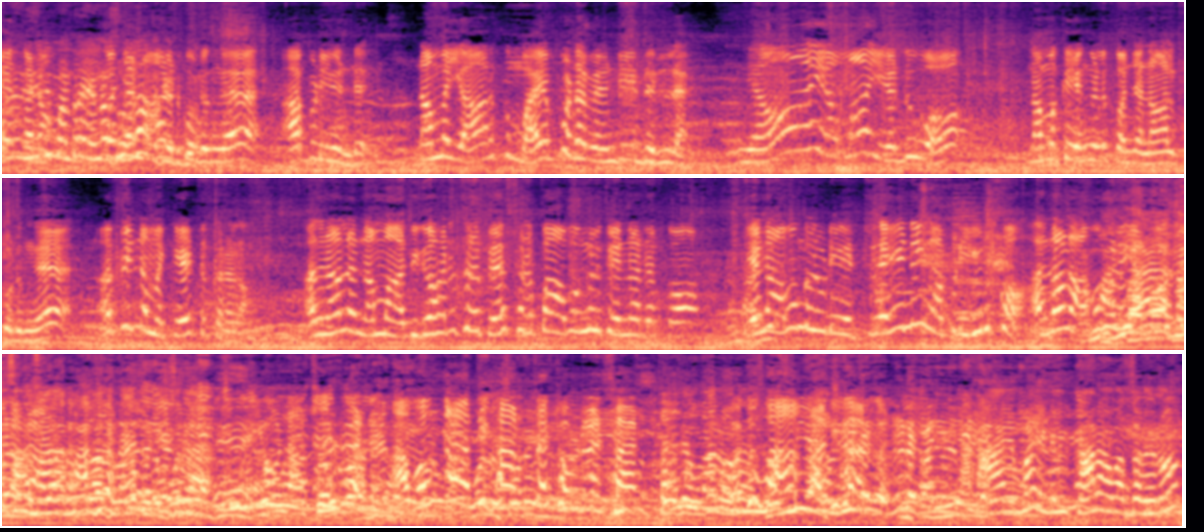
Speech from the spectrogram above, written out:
கேட்கணும். கொஞ்ச நாள் கொடுங்க அப்படின்ட்டு. நம்ம யாருக்கும் பயப்பட வேண்டியது இல்லை நியாயமா எதுவோ நமக்கு எங்களுக்கு கொஞ்சம் நாள் கொடுங்க. அப்படின்னு நம்ம கேட்டுக்கிறலாம். அதனால நம்ம அதிகாரத்தில் பேசுறப்ப அவங்களுக்கு என்ன இருக்கும் ஏன்னா அவங்களுடைய ட்ரைனிங் அப்படி இருக்கும். அதனால நான் சொல்றேன். அவங்க அதிகாரத்தை சொல்றேன் சார். பொதுவா நியாயமா எங்களுக்கு கால அவகாசம் வேணும்.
